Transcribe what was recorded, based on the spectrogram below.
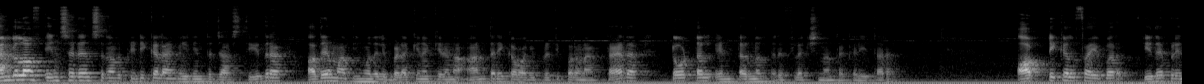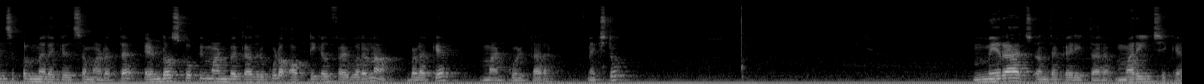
ಆಂಗಲ್ ಆಫ್ ಇನ್ಸಿಡೆನ್ಸ್ ಏನಾದ್ರು ಕ್ರಿಟಿಕಲ್ ಆ್ಯಂಗಲ್ಗಿಂತ ಜಾಸ್ತಿ ಇದ್ರೆ ಅದೇ ಮಾಧ್ಯಮದಲ್ಲಿ ಬೆಳಕಿನ ಕಿರಣ ಆಂತರಿಕವಾಗಿ ಪ್ರತಿಫಲನ ಆಗ್ತಾ ಇದೆ. ಟೋಟಲ್ ಇಂಟರ್ನಲ್ ರಿಫ್ಲೆಕ್ಷನ್ ಅಂತ ಕರೀತಾರೆ. ಆಪ್ಟಿಕಲ್ ಫೈಬರ್ ಇದೇ ಪ್ರಿನ್ಸಿಪಲ್ ಮೇಲೆ ಕೆಲಸ ಮಾಡುತ್ತೆ. ಎಂಡೋಸ್ಕೋಪಿ ಮಾಡಬೇಕಾದ್ರೂ ಕೂಡ ಆಪ್ಟಿಕಲ್ ಫೈಬರನ್ನು ಬಳಕೆ ಮಾಡ್ಕೊಳ್ತಾರೆ. ನೆಕ್ಸ್ಟು ಮಿರಾಜ್ ಅಂತ ಕರೀತಾರೆ, ಮರೀಚಿಕೆ.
